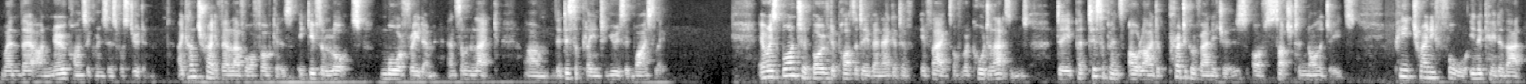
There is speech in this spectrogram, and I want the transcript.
when there are no consequences for students. I can't track their level of focus. It gives a lot more freedom and some lack um, the discipline to use it wisely. In response to both the positive and negative effects of recorded lessons, the participants outlined the practical advantages of such technologies. P24 indicated that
